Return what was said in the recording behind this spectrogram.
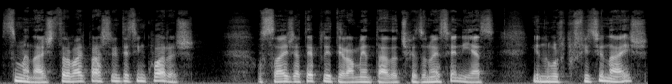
semanais de trabalho para as 35 horas. Ou seja, até podia ter aumentado a despesa no SNS e o número de profissionais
